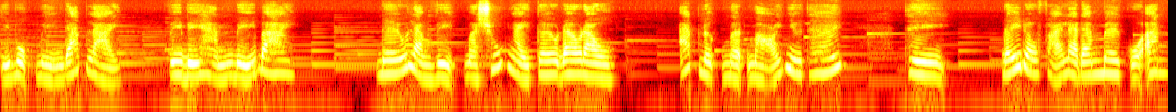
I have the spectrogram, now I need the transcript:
chỉ buộc miệng đáp lại, vì bị hạnh bỉ bai. Nếu làm việc mà suốt ngày kêu đau đầu, áp lực mệt mỏi như thế, thì đấy đâu phải là đam mê của anh.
